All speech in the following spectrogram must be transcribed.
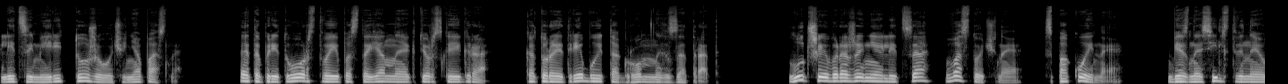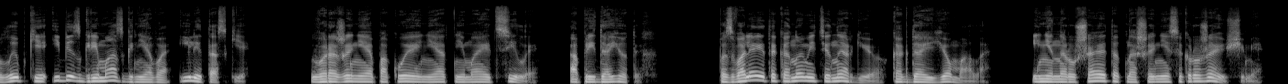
Лицемерить тоже очень опасно. Это притворство и постоянная актерская игра, которая требует огромных затрат. Лучшее выражение лица — восточное, спокойное, без насильственной улыбки и без гримас гнева или тоски. Выражение покоя не отнимает силы, а придает их позволяет экономить энергию, когда ее мало, и не нарушает отношения с окружающими.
